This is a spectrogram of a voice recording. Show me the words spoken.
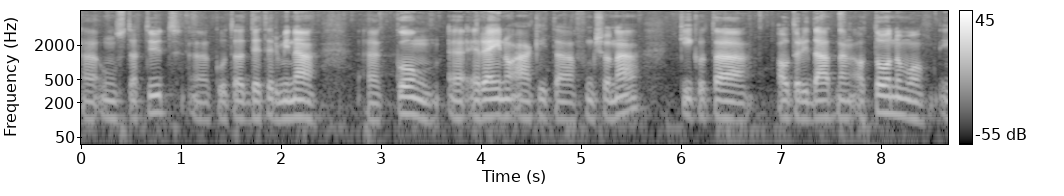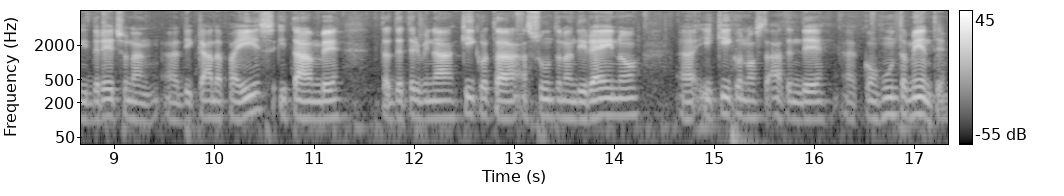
uh, um estatuto uh, que está determinar uh, o reino aqui está funcionar, que está autoridade autônoma e direito de cada país e também está determinar que está assunto de reino e que nós atender conjuntamente.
